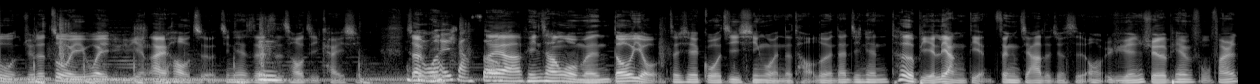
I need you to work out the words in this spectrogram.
我觉得作为一位语言爱好者，今天实在是超级开心。嗯、我很享受。对啊，平常我们都有这些国际新闻的讨论，但今天特别亮点增加的就是哦，语言学的篇幅，反而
